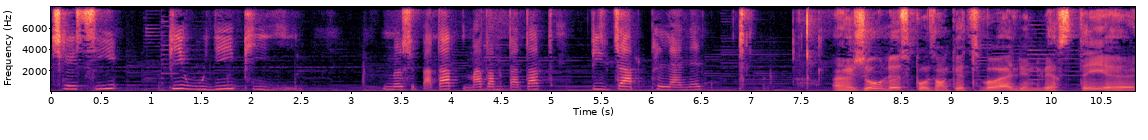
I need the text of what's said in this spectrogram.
Jessie, puis Woody, puis Monsieur Patate, Madame Patate, Pizza Planet. Un jour, là, supposons que tu vas à l'université, euh,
